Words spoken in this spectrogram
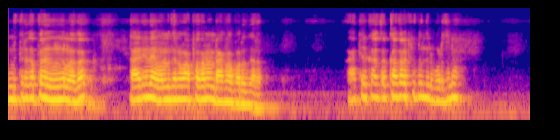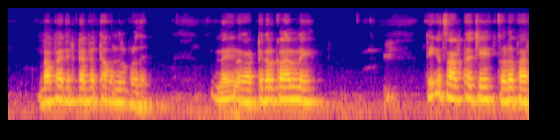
मित्र कचरा घेऊन गेला होता गाडी नाही म्हणून त्याला वापस आणून टाकला परत घरात आता कचरा कचरा फेकून दिलं पडतं ना? डब्बा तरी डब्यात टाकून दिलं पडतं नाही ना वाटतं त्याला कळालं नाही. ठीक आहे चालतंच आहे थोडंफार.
